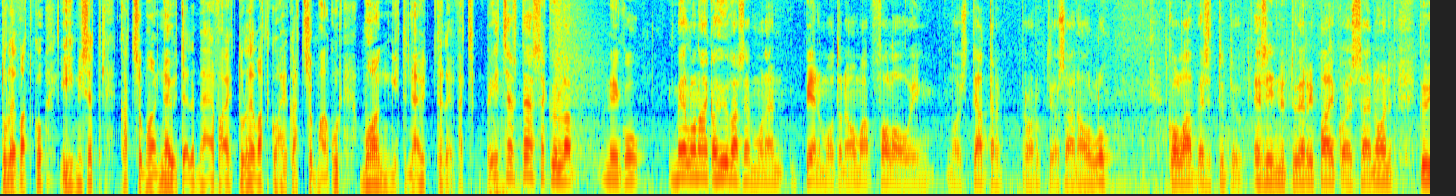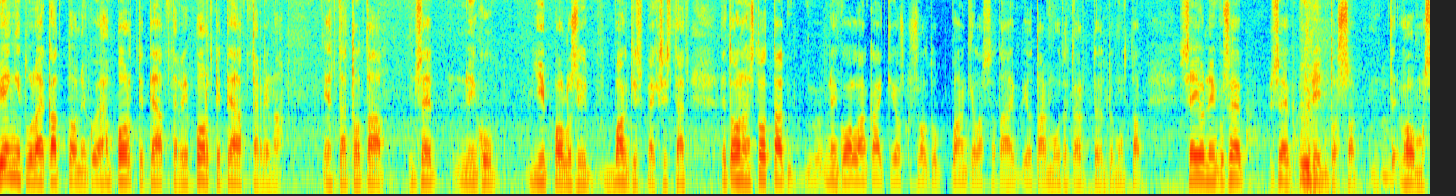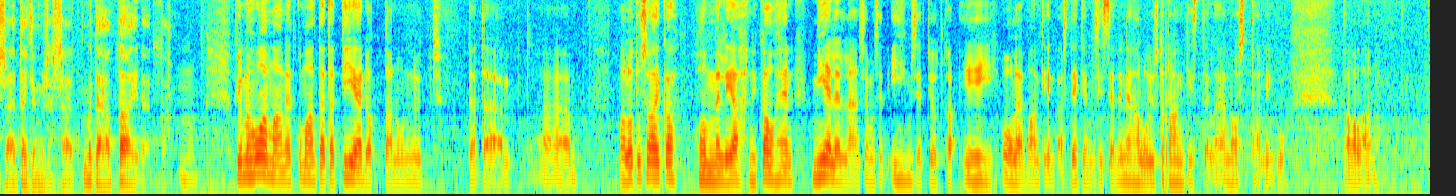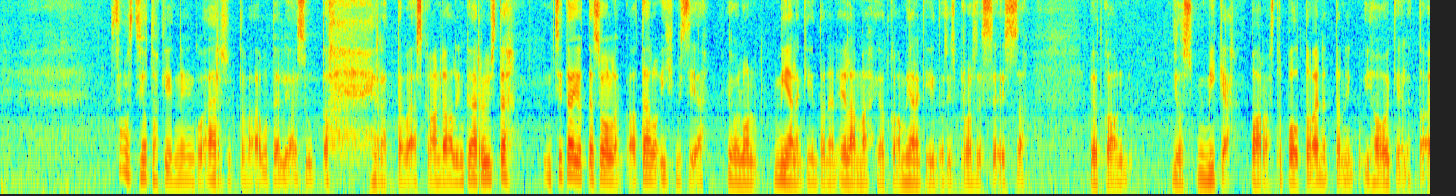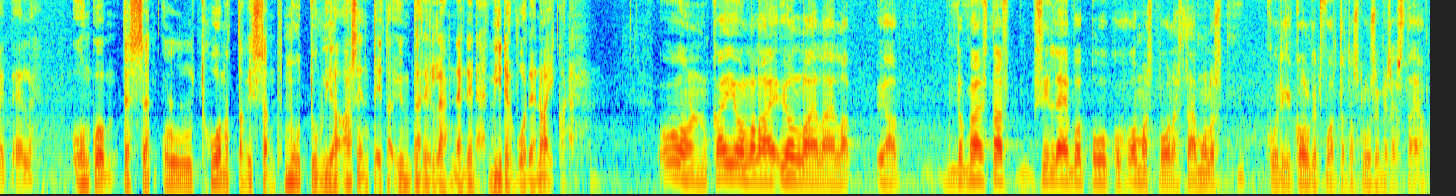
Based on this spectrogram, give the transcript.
Tulevatko ihmiset katsomaan näytelmää vai tulevatko he katsomaan, kun vangit näyttelevät? Itse asiassa tässä kyllä niin kuin meillä on aika hyvä semmoinen pienimuotoinen oma following noissa teatteriproduktioissa aina ollut kun ollaan esittytty, esiinnytty eri paikoissa ja noin. Että kyllä jengi tulee katsoa niin kuin ihan porttiteatteri porttiteatterina, että tota, se niin kuin jippoilu siitä vankispeksistä. Että, että onhan se totta, että niin kuin ollaan kaikki joskus oltu vankilassa tai jotain muuta törttöilty, mutta se ei ole niin kuin se, se ydin tuossa te- hommassa ja tekemisessä, että me tehdään taidetta. Mm. Kyllä mä huomaan, että kun mä oon tätä tiedottanut nyt, tätä ää, valotusaika hommelia, niin kauhean mielellään sellaiset ihmiset, jotka ei ole vankien kanssa tekemisissä, niin ne haluaa just rankistella ja nostaa niin kuin, tavallaan semmoista jotakin niin kuin ärsyttävää uteliaisuutta herättävää skandaalin kärryistä. Mutta sitä ei ole tässä ollenkaan. Täällä on ihmisiä, joilla on mielenkiintoinen elämä, jotka on mielenkiintoisissa prosesseissa, jotka on, jos mikä, parasta polttoainetta niin kuin ihan oikeille taiteelle. Onko tässä ollut huomattavissa muuttuvia asenteita ympärillä näiden viiden vuoden aikana? On, kai jollain, jollain lailla. Ja no mä taas silleen voi puhua kuin omasta puolestaan. Mulla olisi kuitenkin 30 vuotta tuosta lusimisesta ja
